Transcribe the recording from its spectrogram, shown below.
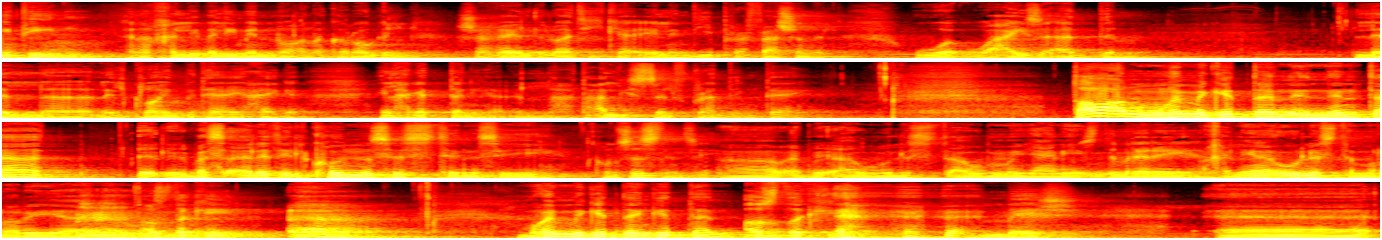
إيه تاني؟ أنا خلي بالي منه أنا كراجل شغال دلوقتي ك L and D professional وعايز أقدم لل لل client بتاعي حاجة. إيه الحاجات التانية اللي هتعلي ال self branding بتاعي؟ طبعا مهم جدا إن أنت مسألة ال consistency consistency أو الاست- أو يعني استمرارية. خلينا نقول استمرارية. قصدك إيه؟ مهم جدا جدا. قصدك إيه؟ ماشي. آه،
